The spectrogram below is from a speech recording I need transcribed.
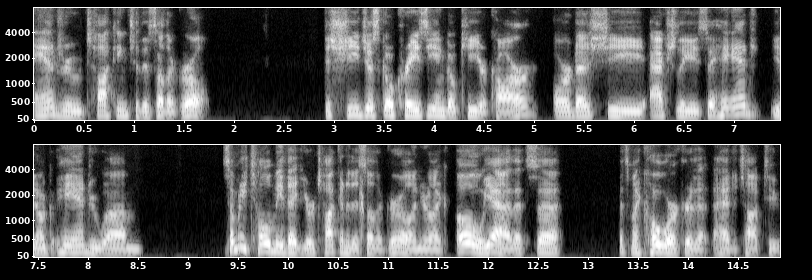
Andrew talking to this other girl does she just go crazy and go key your car or does she actually say hey andrew you know hey andrew um somebody told me that you were talking to this other girl and you're like oh yeah that's uh that's my coworker that i had to talk to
